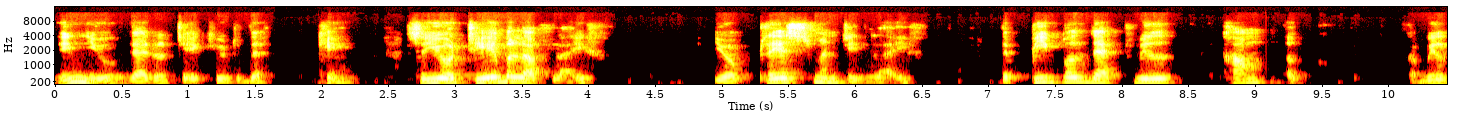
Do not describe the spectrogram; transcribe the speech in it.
in you that will take you to the king. So your table of life, your placement in life, the people that will come will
